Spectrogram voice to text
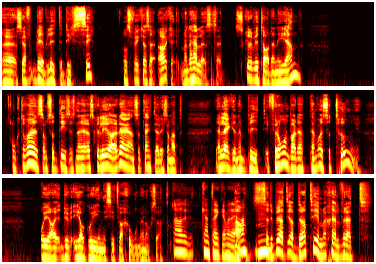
Eh, så jag blev lite dizzy. Och så fick jag säga, okej okay, men det här löser sig. Så skulle vi ta den igen. Och då var det liksom så dissigt, när jag skulle göra det igen så tänkte jag liksom att jag lägger en bit ifrån bara det att den var så tung. Och jag, du, jag går in i situationen också. Ja, jag kan tänka mig det. Ja, mm. Så det blir att jag drar till mig själv rätt,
